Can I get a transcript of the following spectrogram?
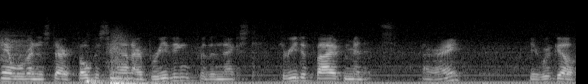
And we're going to start focusing on our breathing for the next three to five minutes. Alright? Here we go.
